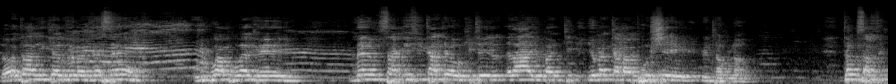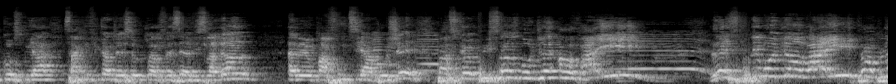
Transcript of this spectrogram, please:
L'autre a lu quelques versets, on voit pour que même sacrificateur qui était là, il va pas capable d'approcher le temple. Tant ça fait construit, sacrificateur se peut faire service là-dedans, eh bien, il pas foutu à approcher parce que puissance mon Dieu envahit. L'esprit mon Dieu envahit le temple.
